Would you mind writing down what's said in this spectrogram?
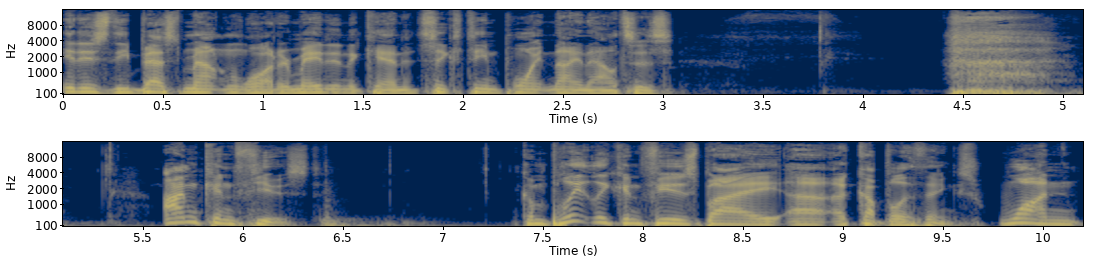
It is the best mountain water made in a can. It's 16.9 ounces. I'm confused. Completely confused by uh, a couple of things. One,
